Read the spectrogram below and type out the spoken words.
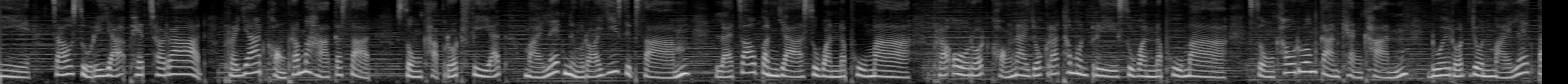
มีเจ้าสุริยะเพชรราช พระญาติของพระมหากษัตริย์ ทรงขับรถเฟียสหมายเลข 123 และเจ้าปัญญาสุวรรณภูมมา พระโอรสของนายกรัฐมนตรีสุวรรณภูมา ส่งเข้าร่วมการแข่งขันด้วยรถยนต์หมายเลข 83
